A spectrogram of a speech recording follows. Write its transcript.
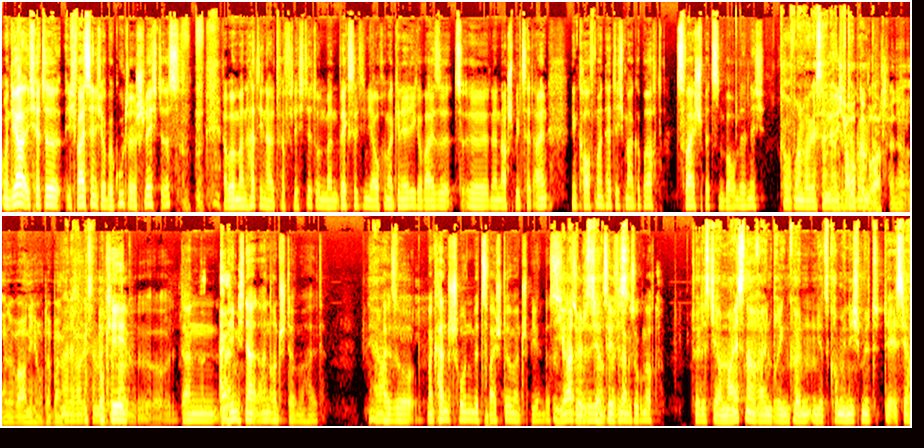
Und ja, ich hätte, ich weiß ja nicht, ob er gut oder schlecht ist, aber man hat ihn halt verpflichtet und man wechselt ihn ja auch immer gnädigerweise äh, in der Nachspielzeit ein. Den Kaufmann hätte ich mal gebracht. Zwei Spitzen, warum denn nicht? Kaufmann war gestern gar nicht auf der Bank. Gebracht, wenn er, der war auch nicht auf der Bank. Ja, der war gestern okay, dann nehme ich einen anderen Stürmer halt. Ja. Also man kann schon mit zwei Stürmern spielen. Das, ja, das du wurde jahrzehntelang so gemacht. Du hättest ja Meißner reinbringen können und jetzt komme ich nicht mit. Der ist ja,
